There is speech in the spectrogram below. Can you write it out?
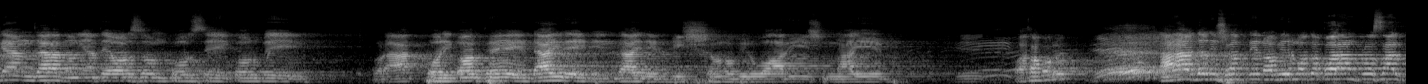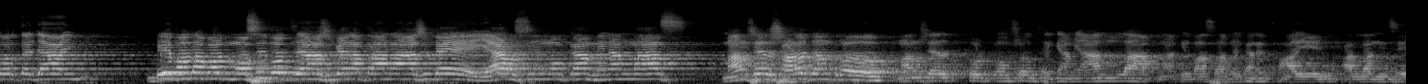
জ্ঞান যারা দুনিয়াতে অর্জন করছে, করবে। ওরা আক্ষরিক অর্থে ডাইরেক্ট ইনডাইরেক্ট বিশ্ব নবীর ওয়ারিস নায়েব। কথা বলো। তারা যদি সত্যি নবীর মতো কোরআন প্রচার করতে যায় বিপদ আপদ মুসিবত যে আসবে না তা না আসবে। ইয়াসিমুকা মিনান নাস। মানুষের ষড়যন্ত্র, মানুষের কৌশল থেকে আমি আল্লাহ আপনাকে বাঁচাবো। এখানে ফাইল, আল্লাহ নিজে।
